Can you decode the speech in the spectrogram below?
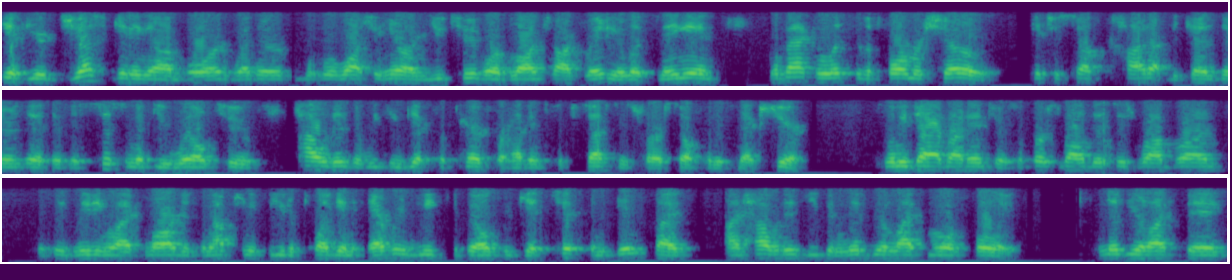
if you're just getting on board, whether we're watching here on YouTube or Blog Talk Radio, listening in, go back and listen to the former shows. Get yourself caught up because there's a there's a system, if you will, to how it is that we can get prepared for having successes for ourselves for this next year. So let me dive right into it. So first of all, this is Rob Braun. This is Leading Life Large. It's an opportunity for you to plug in every week to be able to get tips and insights on how it is you can live your life more fully, live your life big,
